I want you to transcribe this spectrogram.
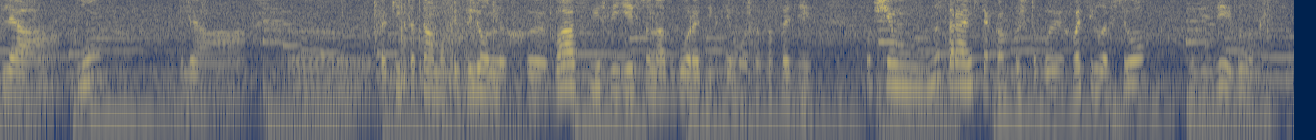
для клумб, для э, каких-то там определенных э, ваз, если есть у нас в городе, где можно посадить. В общем, мы стараемся, как бы, чтобы хватило все везде и было красиво.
